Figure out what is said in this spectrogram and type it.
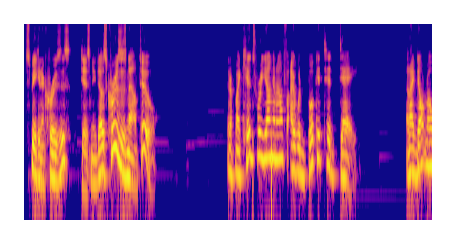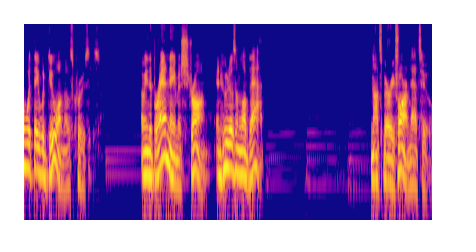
Speaking of cruises, Disney does cruises now too. And if my kids were young enough, I would book it today. And I don't know what they would do on those cruises. I mean, the brand name is strong, and who doesn't love that? Knott's Berry Farm, that's who.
